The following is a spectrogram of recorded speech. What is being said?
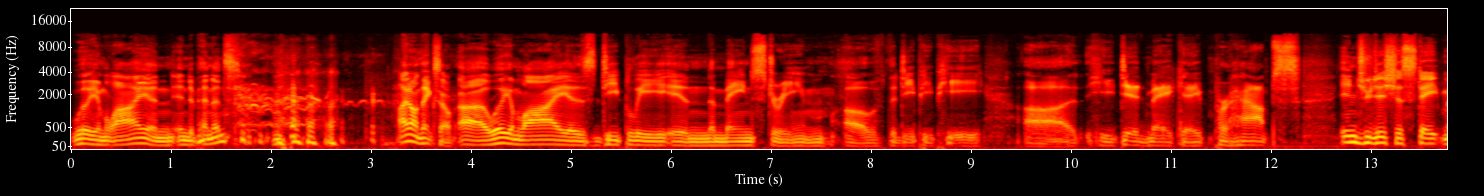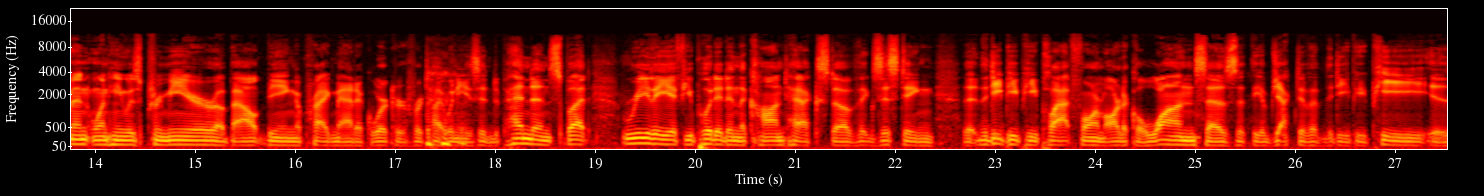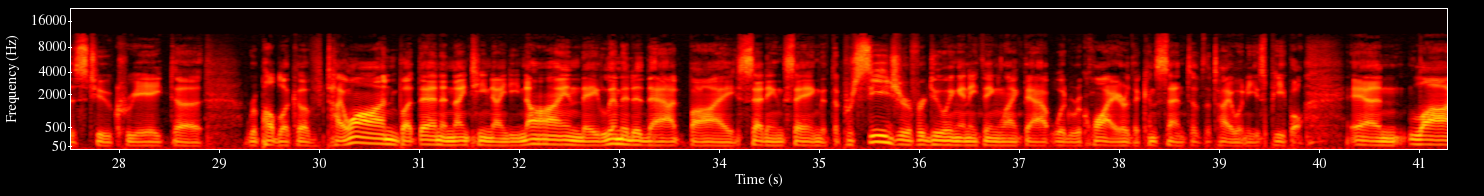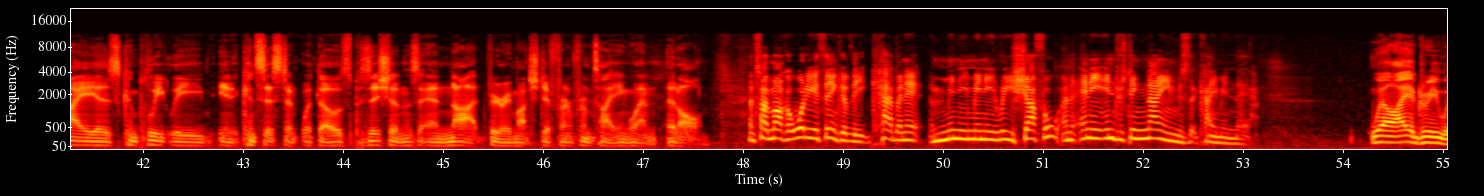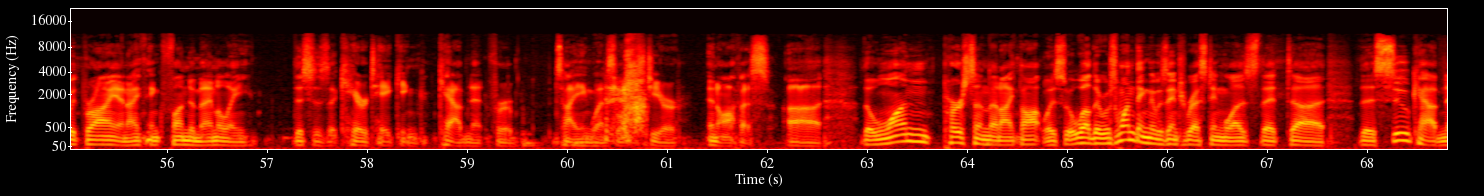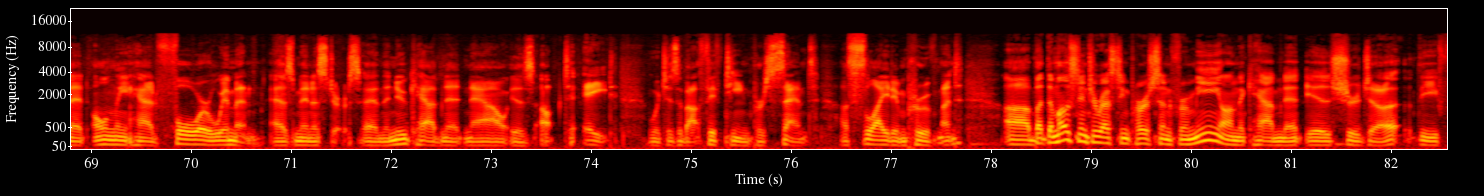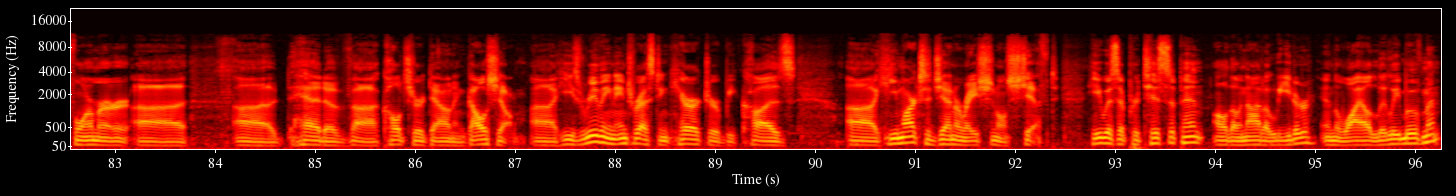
William Lai and independence? I don't think so. Uh, William Lai is deeply in the mainstream of the DPP. Uh, he did make a perhaps injudicious statement when he was premier about being a pragmatic worker for Taiwanese independence. But really, if you put it in the context of existing, the, the, DPP platform, Article 1 says that the objective of the DPP is to create. Uh, Republic of Taiwan, but then in 1999 they limited that by setting saying that the procedure for doing anything like that would require the consent of the Taiwanese people. And Lai is completely consistent with those positions and not very much different from Tsai Ing-wen at all. And so, Michael, what do you think of the cabinet mini mini reshuffle and any interesting names that came in there? Well, I agree with Brian. I think fundamentally this is a caretaking cabinet for Tsai Ing-wen's last year in office. Uh, the one person that I thought was well, there was one thing that was interesting was that uh, the Su cabinet only had four women as ministers, and the new cabinet now is up to eight, which is about fifteen percent, a slight improvement. Uh, but the most interesting person for me on the cabinet is Shi Zhe, the former uh, head of uh, culture down in Kaohsiung. Uh, he's really an interesting character because uh, he marks a generational shift. He was a participant, although not a leader, in the Wild Lily movement.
